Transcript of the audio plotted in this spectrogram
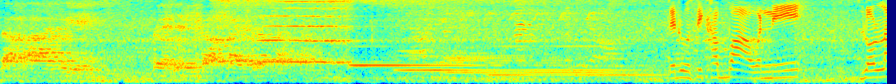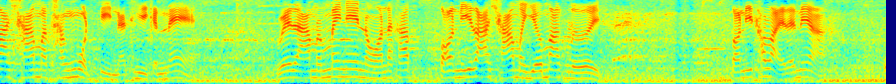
ดาพาเทเป็นชนิดต่อไปประกาศจะดูสิครับว่าวันนี้รถล่าช้ามาทั้งหมดกี่นาทีกันแน่ เวลามันไม่แน่นอนนะครับ ตอนนี้ล่าช้ามาเยอะมากเลย ตอนนี้เท่าไหร่แล้วเนี่ย โห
